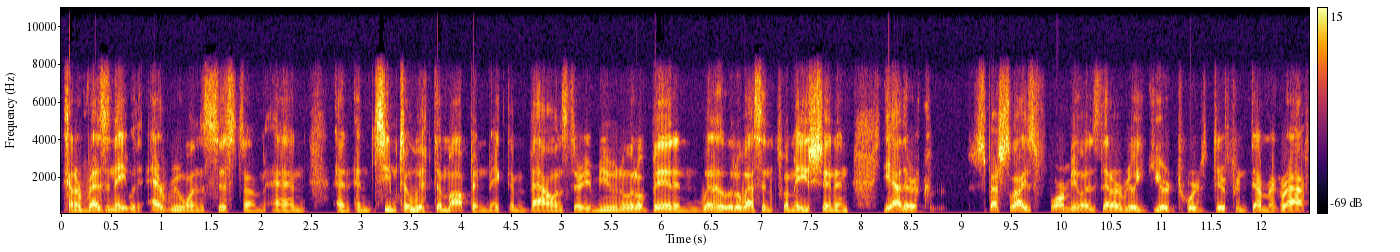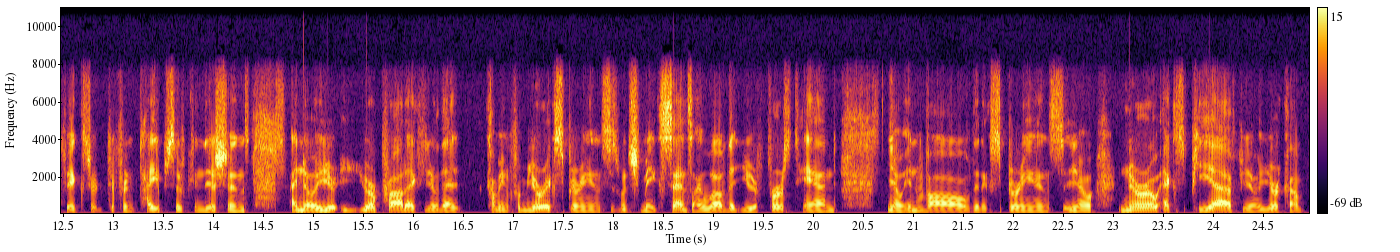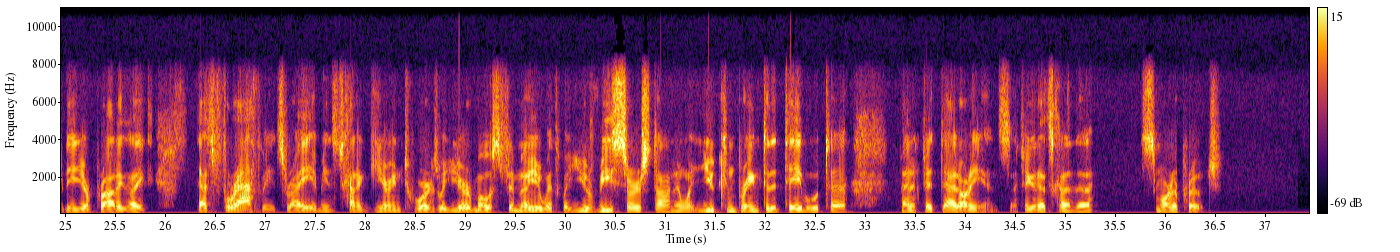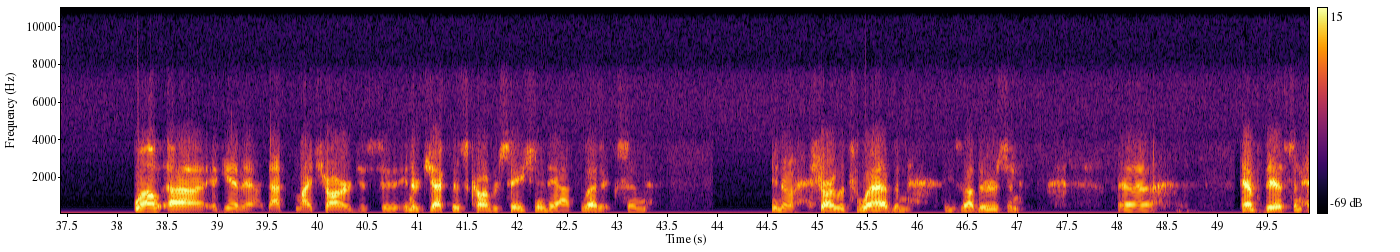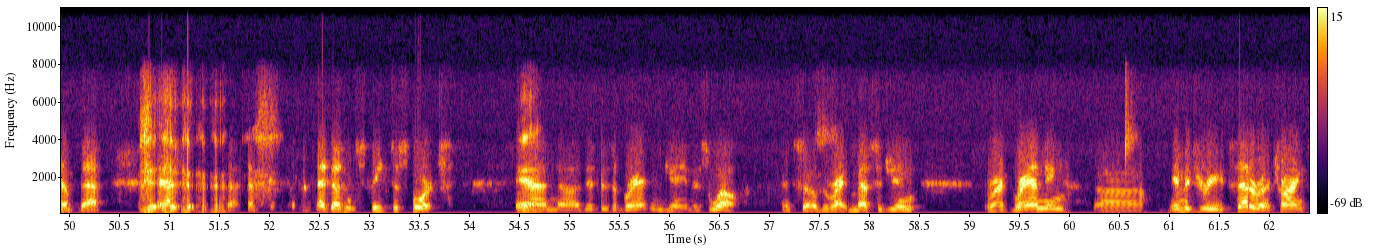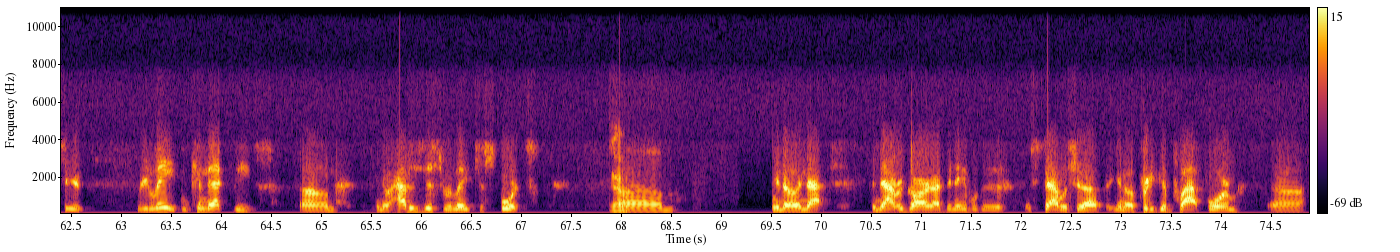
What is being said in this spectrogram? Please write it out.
kind of resonate with everyone's system and, and, and seem to lift them up and make them balance their immune a little bit and with a little less inflammation. And yeah, there are specialized formulas that are really geared towards different demographics or different types of conditions. I know your your product, you know that coming from your experiences, which makes sense. I love that you're firsthand, you know, involved and experienced. You know, Neuro XPF, you know, your company, your product, like that's for athletes, right? I mean, it's kind of gearing towards what you're most familiar with, what you've researched on, and what you can bring to the table to benefit that audience. I figure that's kind of the smart approach. Well, uh, again, uh, that's my charge is to interject this conversation into athletics and, you know, Charlotte's Web and these others and uh, hemp this and hemp that. Yeah, that, that, doesn't speak to sports. And uh, this is a branding game as well. And so the right messaging, the right branding, uh, imagery, etc., trying to relate and connect these. Um, you know, how does this relate to sports? Yeah. Um, you know, in that in that regard, I've been able to establish a you know a pretty good platform uh,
